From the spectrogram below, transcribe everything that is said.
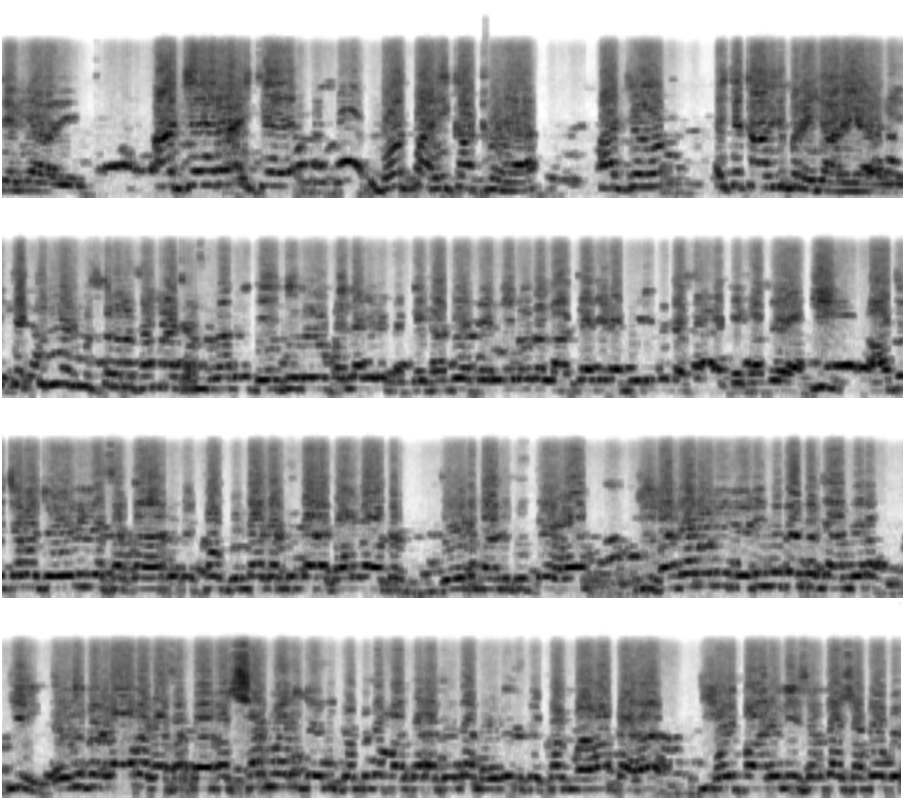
ਦੇਣੀ ਵਾਲਾ ਜੀ ਅੱਜ ਜਿਹੜਾ ਇੱਥੇ ਬਹੁਤ ਭਾਰੀ ਇਕੱਠ ਹੋਇਆ। ਅੱਜ ਇੱਥੇ ਕਾਗਜ਼ ਭਰੇ ਜਾ ਰਹੇ ਆ ਤੇ ਕਿੰਨੀਆਂ ਮੁਸ਼ਕਲਾਂ ਦਾ ਸਾਹਮਣਾ ਕਰਨਾ। ਉਹਨਾਂ ਨੂੰ ਦੇਖ ਜੀਵੇ ਉਹ ਪਹਿਲਾਂ ਜਿਹੜੇ ਧੱਕੇ ਖਾਦੇ ਆ ਤਿੰਨ ਉਹਦਾ ਲੱਗ ਗਿਆ ਜਿਹੜੇ ਵੀਡੀਓ ਤੇ ਦੱਸਿਆ ਧੱਕੇ ਖਾਦੇ ਆ। ਜੀ। ਅੱਜ ਚਲੋ ਜੋ ਵੀ ਹੈ ਸਰਕਾਰ ਨੂੰ ਦੇਖੋ ਗੁੰਡਾ ਗਰਦੀ ਦਾ ਰਖਾਉਂਗਾ ਉਧਰ ਗੇਟ ਬੰਦ ਕੀਤੇ ਹੋਏ ਆ। ਜੀ ਬੰਦਿਆਂ ਨੂੰ ਵੀ ਰੇਡਿੰਗ ਨੂੰ ਤਾਂ ਅੰਦਰ ਜਾਣ ਦੇਣਾ ਜੀ। ਇਹ ਵੀ ਬਦਲਾਅ ਹੈਗਾ ਸਰਕਾਰ ਦਾ। ਸ਼ਰਮ ਵਾਲੀ ਜਿਹੜੀ ਗੱਡ ਕੇ ਮਰ ਜਾਣਾ ਚਾਹੀਦਾ ਨਹੀਂ ਵੀ ਦੇਖੋ ਮਾਵਾ ਭੈਣਾ ਕੋਈ ਪਾਣੀ ਦੀ ਸੁਵਿਧਾ ਛੱਡੋ ਕੋਈ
